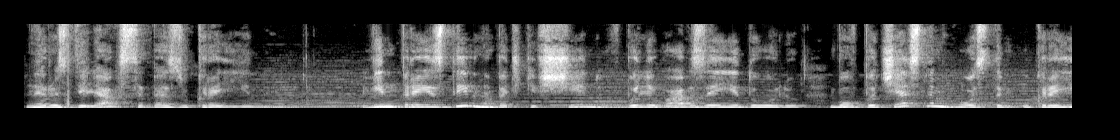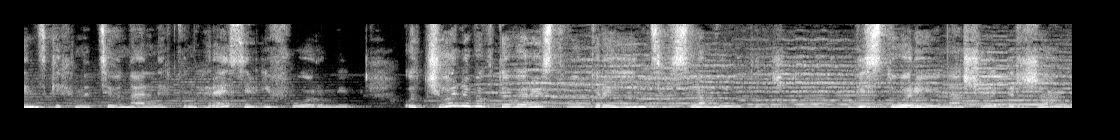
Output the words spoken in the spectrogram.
не розділяв себе з Україною. Він приїздив на батьківщину, вболівав за її долю, був почесним гостем українських національних конгресів і форумів, очолював товариство українців Славутич. В історію нашої держави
